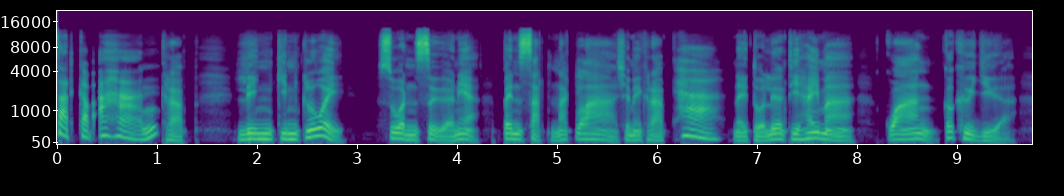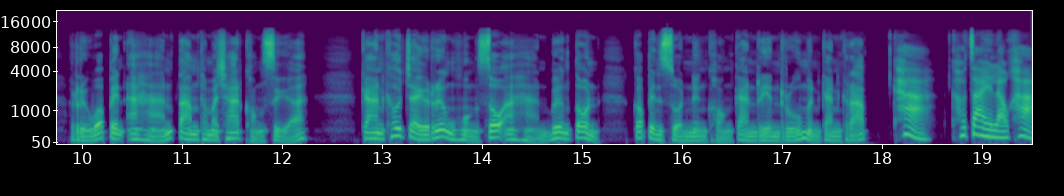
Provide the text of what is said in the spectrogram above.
สัตว์กับอาหาร ครับ ลิงกินกล้วย ส่วนเสือเนี่ยเป็นสัตว์นักล่าใช่ไหมครับ ค่ะ ในตัวเลือกที่ให้มากวางก็คือเหยื่อ หรือว่าเป็นอาหารตามธรรมชาติของเสือ การเข้าใจเรื่องห่วงโซ่อาหารเบื้องต้น ก็เป็นส่วนหนึ่งของการเรียนรู้เหมือนกันครับ ค่ะ เข้าใจแล้วค่ะ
